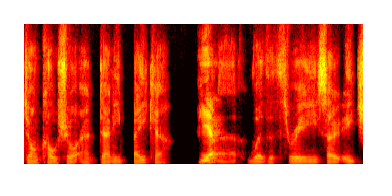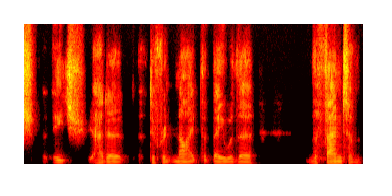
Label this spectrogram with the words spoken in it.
John Culshaw and Danny Baker Yep. uh, were the three. So each each had a different night that they were the the Phantom.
